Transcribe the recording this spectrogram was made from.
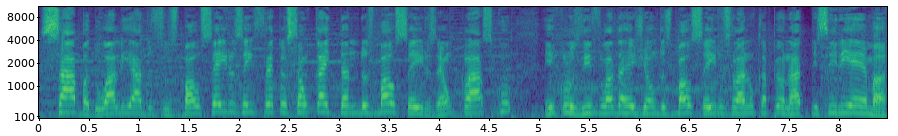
Sábado, Aliados dos Balseiros enfrenta o São Caetano dos Balseiros. É um clássico inclusive lá da região dos Balseiros, lá no campeonato de Siriema.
